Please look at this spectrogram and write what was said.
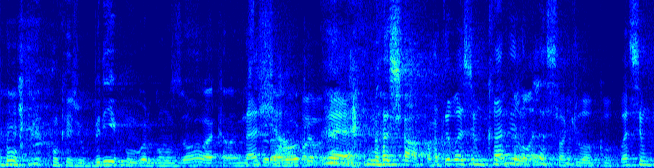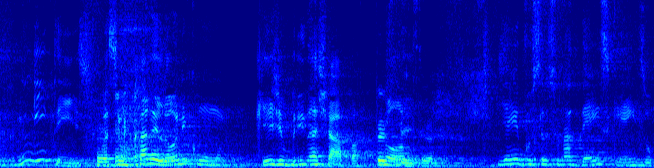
com queijo brie, com gorgonzola, aquela Na mistura chapa, louca. é. Na chapa. Então vai ser um canelone, olha só que louco. Vai ser um. Ninguém isso. Vai ser um canelone com queijo brie na chapa. Pronto. Perfeito. E aí eu vou selecionar 10 clientes, ou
